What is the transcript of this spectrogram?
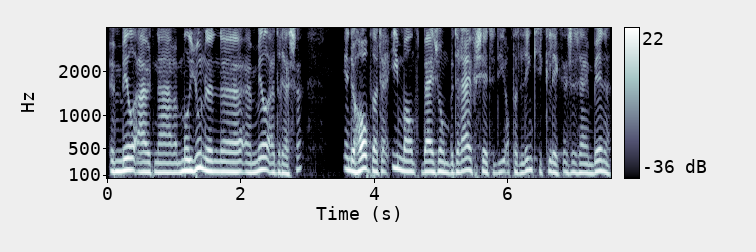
een mail uit naar miljoenen mailadressen. In de hoop dat er iemand bij zo'n bedrijf zit die op dat linkje klikt en ze zijn binnen.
